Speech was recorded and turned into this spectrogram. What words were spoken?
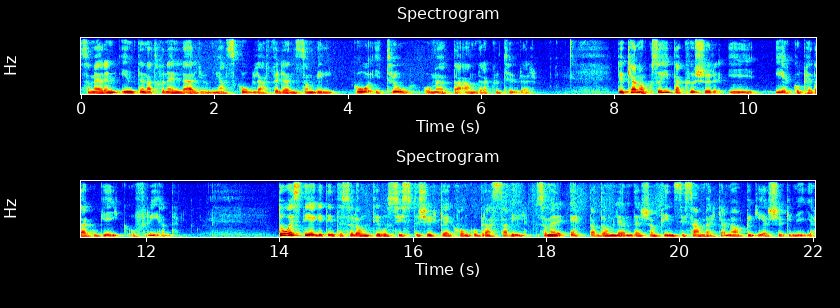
som är en internationell lärjungaskola för den som vill gå i tro och möta andra kulturer. Du kan också hitta kurser i ekopedagogik och fred. Då är steget inte så långt till vår systerkyrka i Kongo Brazzaville som är ett av de länder som finns i samverkan med APG 29.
